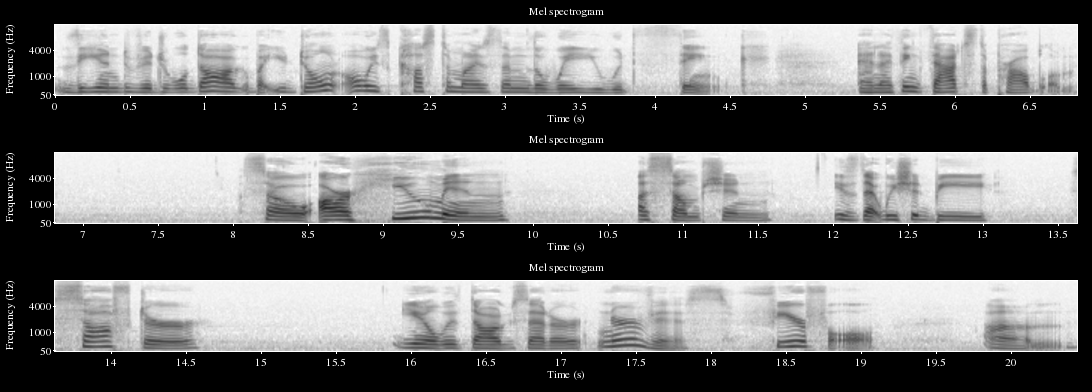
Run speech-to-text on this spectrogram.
the individual dog, but you don't always customize them the way you would think. And I think that's the problem. So, our human assumption is that we should be softer, you know, with dogs that are nervous, fearful, um,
